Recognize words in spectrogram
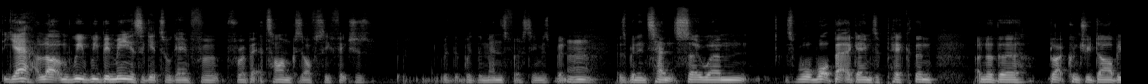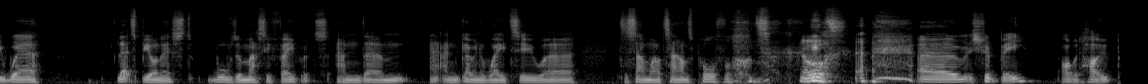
yeah, look, we we've been meaning to get to a game for, for a bit of time because obviously fixtures with the, with the men's first team has been Mm. has been intense. So um, what better game to pick than another Black Country derby where, let's be honest, Wolves are massive favourites and um, and going away to uh, to Samwell Town's Paul Thorns. Oh. um, it should be, I would hope,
